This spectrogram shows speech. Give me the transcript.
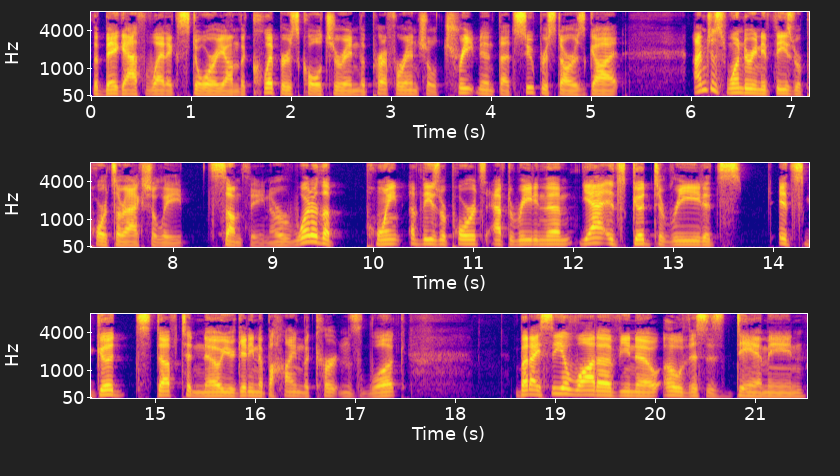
the big athletic story on the Clippers culture and the preferential treatment that superstars got. I'm just wondering if these reports are actually something or what are the point of these reports after reading them. Yeah, it's good to read. It's it's good stuff to know. You're getting a behind the curtains look. But I see a lot of, you know, oh, this is damning.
